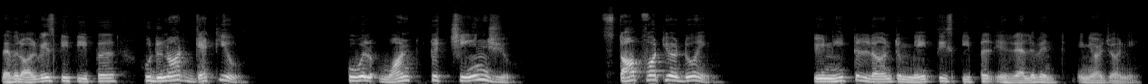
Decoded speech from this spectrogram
There will always be people who do not get you, who will want to change you. Stop what you're doing. You need to learn to make these people irrelevant in your journey.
